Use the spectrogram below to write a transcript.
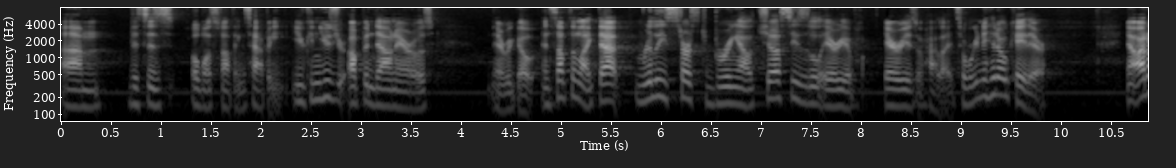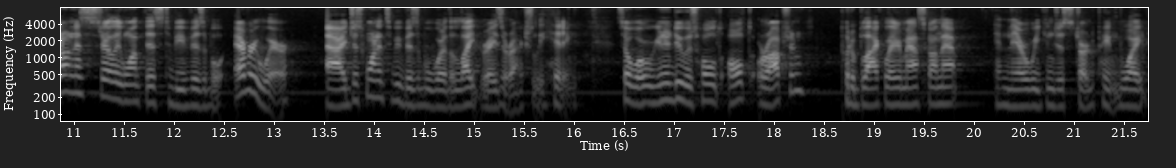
Um, this is almost nothing's happening. You can use your up and down arrows, there we go. And something like that really starts to bring out just these little area of, areas of highlight. So we're gonna hit okay there. Now I don't necessarily want this to be visible everywhere, I just want it to be visible where the light rays are actually hitting. So what we're gonna do is hold Alt or Option, put a black layer mask on that, and there we can just start to paint white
